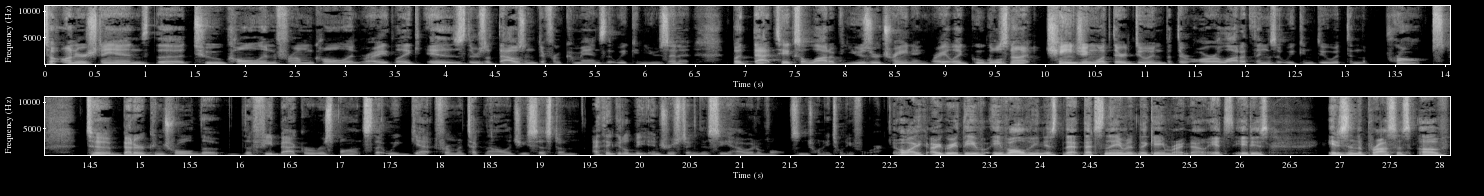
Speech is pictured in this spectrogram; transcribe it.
to understand the to colon from colon, right? Like is there's a thousand different commands that we can use in it. But that takes a lot of user training, right? Like Google's not changing what they're doing, but there are a lot of things that we can do within the prompts to better control the the feedback or response that we get from a technology system. I think it'll be interesting to see how it evolves in 2024. Oh, I, I agree. The evolving is that that's the name of the game right now. It's it is it is in the process of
